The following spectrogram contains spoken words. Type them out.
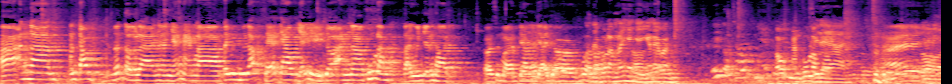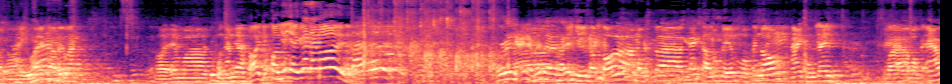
à, anh à, anh công đến từ là nhãn hàng là Tây Nguyên Vlog sẽ trao giải gì cho anh Phú Lâm tại huyện Trần Thời. Rồi xin mời anh trao giải cho Phú Lâm. Phú Lâm lấy nhãn gì anh em anh? Đâu, anh Phú Lâm. Ai? Đấy. Rồi, hay quá chào em anh. Rồi em à, chúc mừng anh nha. Rồi chúc mừng giải gì các em ơi. Cái giải này mới cái thấy gì cũng có một à, cái tờ lưu niệm một cái nón hai cuộn dây và một cái áo.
